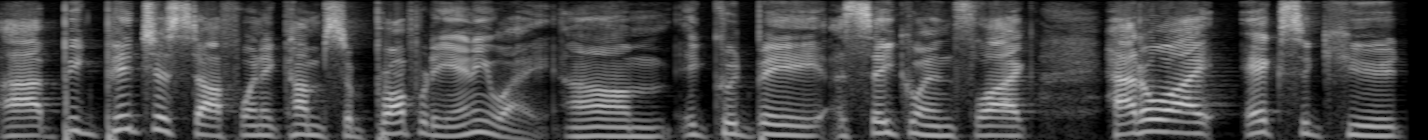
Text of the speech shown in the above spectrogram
uh, big picture stuff when it comes to property anyway. Um, it could be a sequence like, how do I execute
